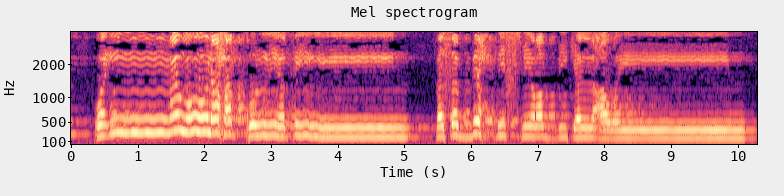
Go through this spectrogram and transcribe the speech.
وإنه لحق اليقين. فسبح باسم ربك العظيم.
